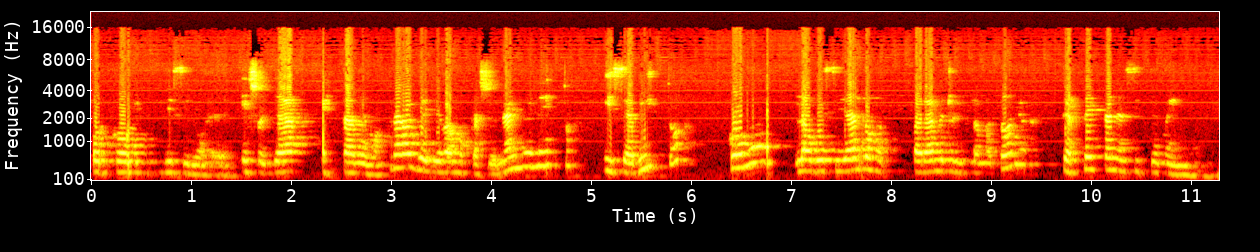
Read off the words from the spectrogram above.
por COVID-19. Eso ya está demostrado, ya llevamos casi un año en esto y se ha visto cómo la obesidad, los parámetros inflamatorios, te afectan el sistema inmune.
